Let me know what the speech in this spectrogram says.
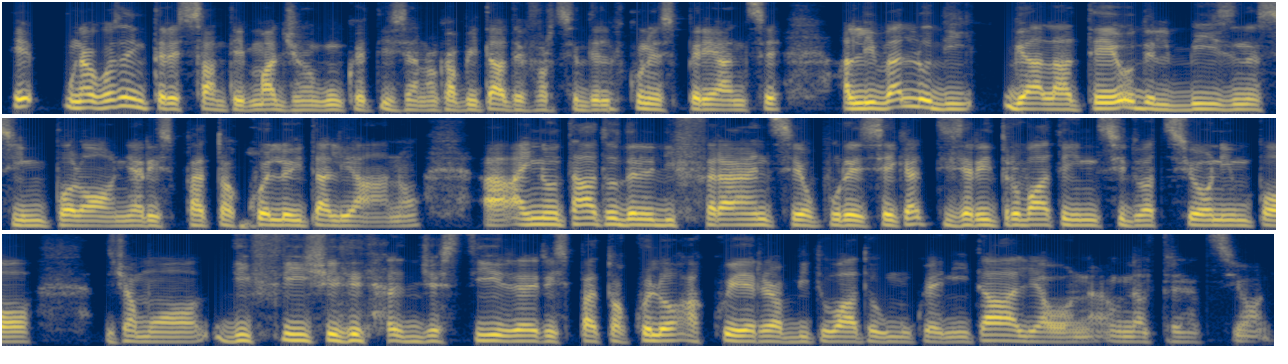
E una cosa interessante, immagino comunque ti siano capitate forse delle, alcune esperienze, a livello di galateo del business in Polonia rispetto a quello italiano, uh, hai notato delle differenze oppure sei, ti sei ritrovato in situazioni un po' diciamo difficili da gestire rispetto a quello a cui eri abituato comunque in Italia o in, in altre nazioni?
